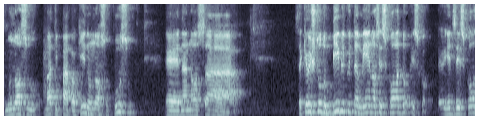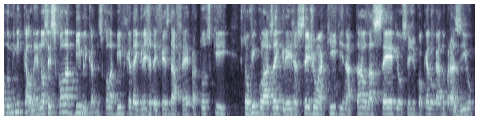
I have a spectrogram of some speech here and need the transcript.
no nosso bate-papo aqui, no nosso curso, é, na nossa. Isso aqui é o estudo bíblico e também a nossa escola, do, eu ia dizer escola dominical, né? Nossa escola bíblica, escola bíblica da Igreja Defesa da Fé, para todos que estão vinculados à igreja, sejam aqui de Natal, da sede, ou seja, em qualquer lugar do Brasil.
